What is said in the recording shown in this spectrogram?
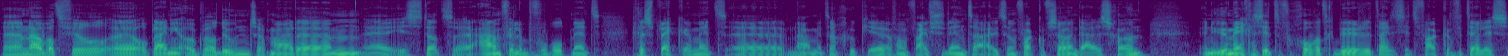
Uh, nou, wat veel uh, opleidingen ook wel doen, zeg maar, um, uh, is dat aanvullen bijvoorbeeld met gesprekken met, nou, met een groepje van vijf studenten uit een vak of zo. En daar is gewoon een uur mee gaan zitten van, goh, wat gebeurde er tijdens dit vak? En vertel eens,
